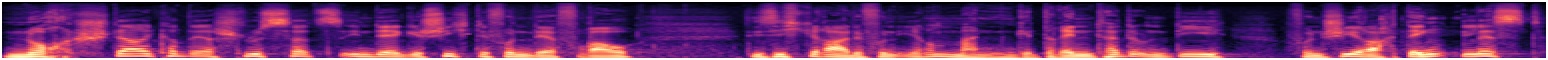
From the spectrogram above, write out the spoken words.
Noch stärker der Schlusssatz in der Geschichte von der Frau, die sich gerade von ihrem Mann getrennt hatte und die von Schirach denken lässt,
